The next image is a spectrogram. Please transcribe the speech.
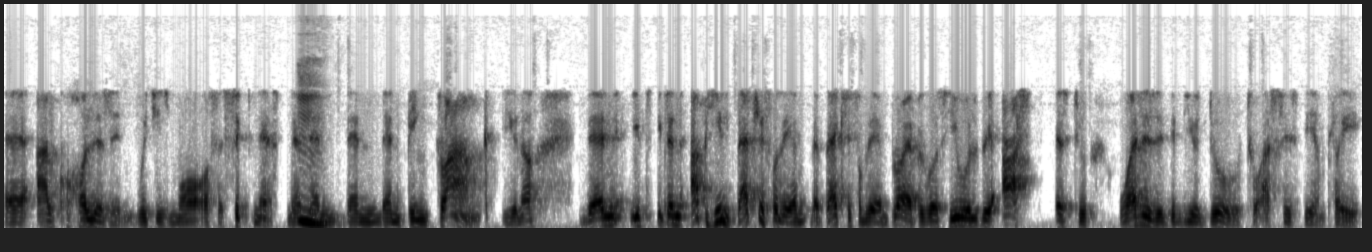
uh, alcoholism, which is more of a sickness than, mm. than, than, than, being drunk, you know, then it's, it's an uphill battle for the battle for the employer because he will be asked as to what is it that you do to assist the employee.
